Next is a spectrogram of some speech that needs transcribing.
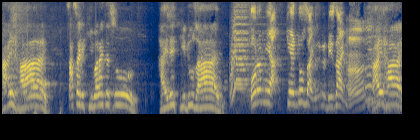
হাই হাই। চাচারে কি বানাইতেছুন হাই রে কি ডিজাইন? ওরে মিয়া কে ডিজাইন? এটা ডিজাইন। হাই হাই।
